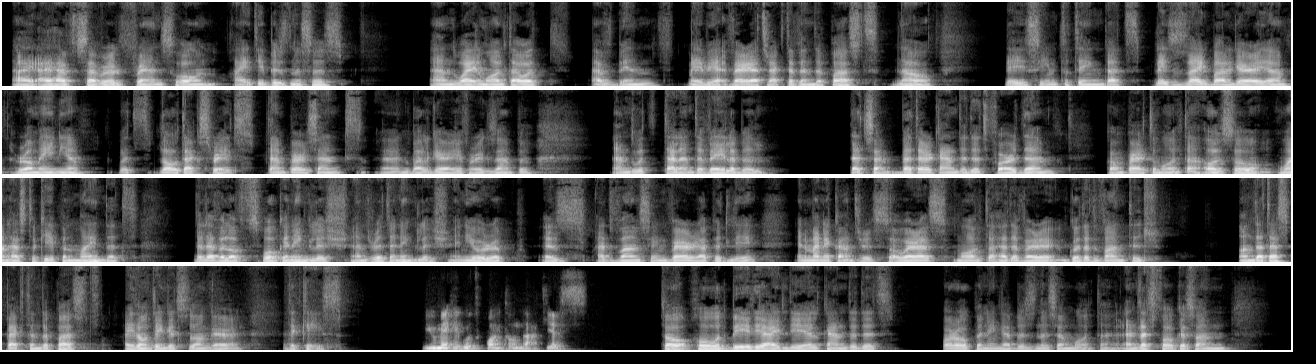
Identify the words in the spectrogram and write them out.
I, I have several friends who own IT businesses. And while Malta would have been maybe very attractive in the past, now they seem to think that places like Bulgaria, Romania, with low tax rates, 10% in Bulgaria, for example, and with talent available, that's a better candidate for them compared to Malta. Also, one has to keep in mind that the level of spoken English and written English in Europe is advancing very rapidly in many countries. So whereas Malta had a very good advantage on that aspect in the past, I don't think it's longer the case. You make a good point on that, yes. So who would be the ideal candidates for opening a business in Malta? And let's focus on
